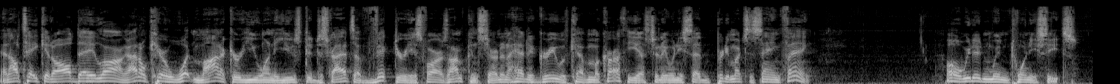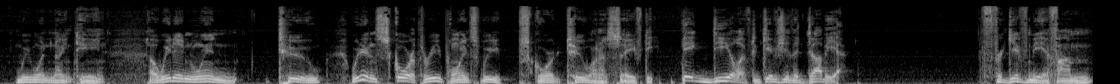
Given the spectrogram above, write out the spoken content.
and I'll take it all day long. I don't care what moniker you want to use to describe. That's a victory as far as I'm concerned. And I had to agree with Kevin McCarthy yesterday when he said pretty much the same thing. Oh, we didn't win 20 seats. We won 19. Oh, we didn't win two. We didn't score three points. We scored two on a safety. Big deal if it gives you the W forgive me if I'm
